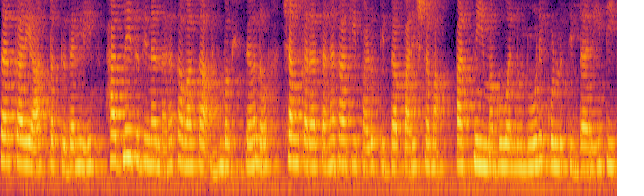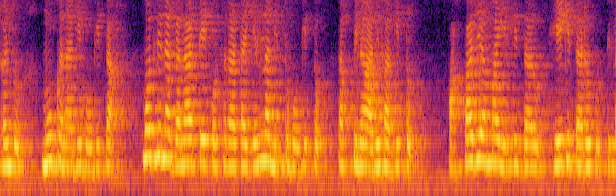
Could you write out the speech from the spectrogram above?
ಸರ್ಕಾರಿ ಆಸ್ಪತ್ರೆಯಲ್ಲಿ ಹದಿನೈದು ದಿನ ನರಕವಾಸ ಅನುಭವಿಸಿದವನು ಶಂಕರ ತನಗಾಗಿ ಪಡುತ್ತಿದ್ದ ಪರಿಶ್ರಮ. ಪತ್ನಿ ಮಗುವನ್ನು ನೋಡಿಕೊಳ್ಳುತ್ತಿದ್ದ ರೀತಿ ಕಂಡು ಮೂಕನಾಗಿ ಹೋಗಿದ್ದ. ಮೊದಲಿನ ಗಲಾಟೆ, ಕೊಸರಾಟ ಎಲ್ಲ ನಿಂತು ಹೋಗಿತ್ತು. ತಪ್ಪಿನ ಅರಿವಾಗಿತ್ತು. ಅಪ್ಪಾಜಿ ಅಮ್ಮ ಎಲ್ಲಿದ್ದಾರೋ, ಹೇಗಿದ್ದಾರೋ ಗೊತ್ತಿಲ್ಲ.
